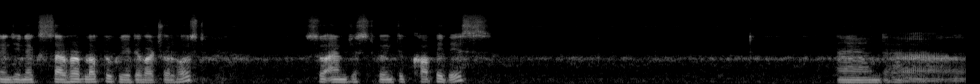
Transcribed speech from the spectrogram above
Nginx server block to create a virtual host. So I'm just going to copy this and uh,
